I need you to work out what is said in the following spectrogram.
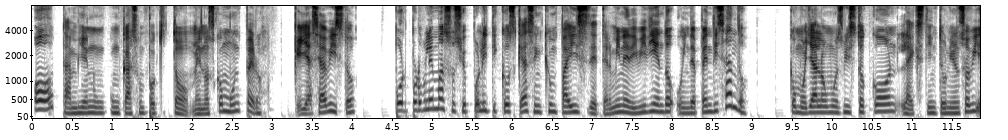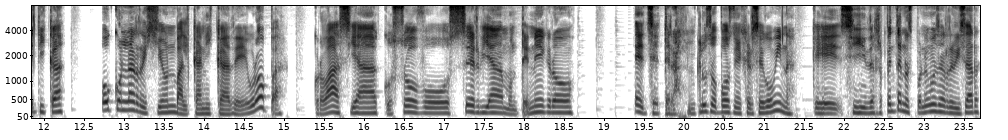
O también un, caso un poquito menos común, pero que ya se ha visto, por problemas sociopolíticos que hacen que un país se termine dividiendo o independizando, como ya lo hemos visto con la extinta Unión Soviética o con la región balcánica de Europa, Croacia, Kosovo, Serbia, Montenegro, etcétera, incluso Bosnia y Herzegovina, que si de repente nos ponemos a revisar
